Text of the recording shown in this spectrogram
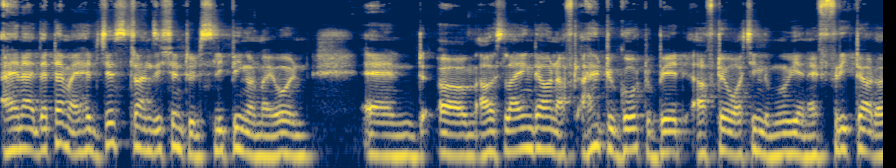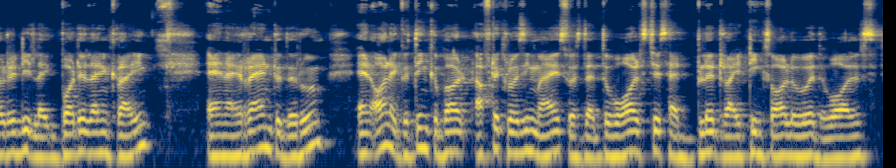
and at that time I had just transitioned to sleeping on my own, and um, I was lying down after I had to go to bed after watching the movie, and I freaked out already, like borderline crying, and I ran to the room, and all I could think about after closing my eyes was that the walls just had blood writings all over the walls,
